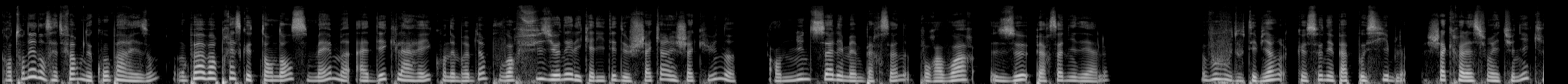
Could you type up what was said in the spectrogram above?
Quand on est dans cette forme de comparaison, on peut avoir presque tendance même à déclarer qu'on aimerait bien pouvoir fusionner les qualités de chacun et chacune en une seule et même personne pour avoir THE personne idéale. Vous vous doutez bien que ce n'est pas possible. Chaque relation est unique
